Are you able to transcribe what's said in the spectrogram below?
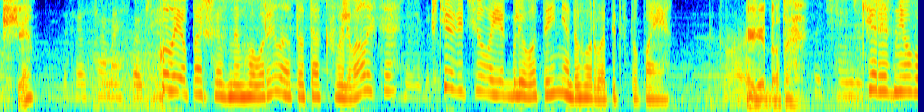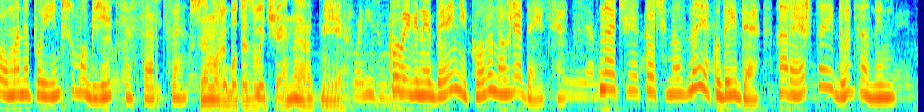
Ще? Коли я вперше з ним говорила, то так хвилювалася, що відчула, як блювотиння до горла підступає. Changes Через нього у мене по-іншому б'ється серце. Це може бути звичайна аритмія. Коли він іде, ніколи не оглядається, наче точно знає, куди йде, а решта йдуть за ним. Is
